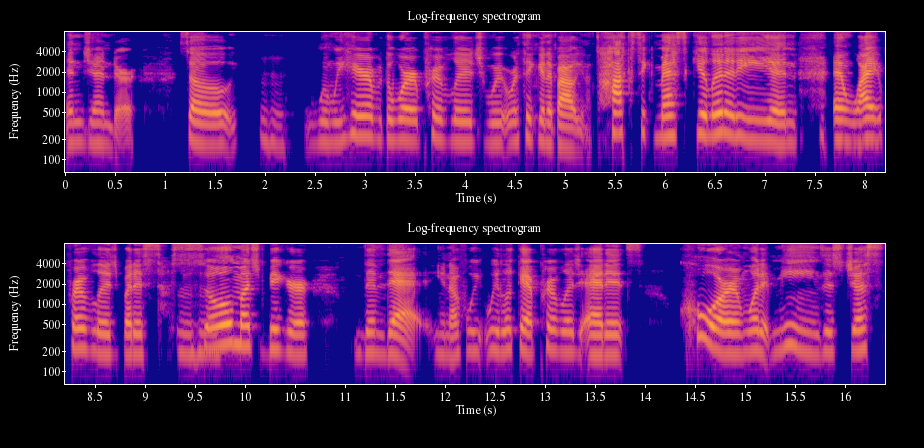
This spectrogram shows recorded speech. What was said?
and gender so Mm-hmm. When we hear the word privilege, we're, we're thinking about you know toxic masculinity and and white privilege, but it's mm-hmm. so much bigger than that. You know, if we, we look at privilege at its core and what it means, it's just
